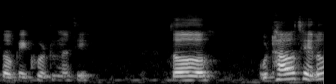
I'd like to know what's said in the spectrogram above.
તો કંઈ ખોટું નથી. તો ઉઠાવો થેલો.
